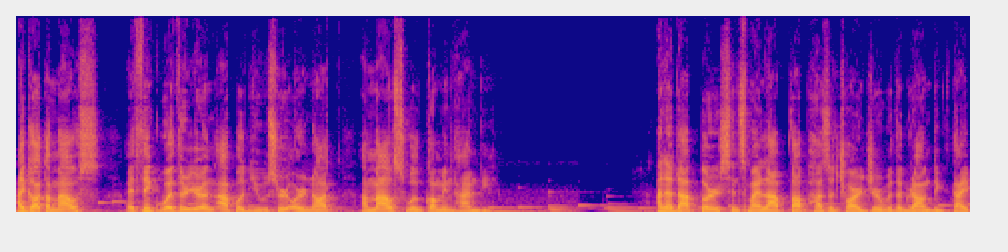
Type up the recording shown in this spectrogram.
I got a mouse. I think whether you're an Apple user or not, a mouse will come in handy. An adapter since my laptop has a charger with a grounding type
